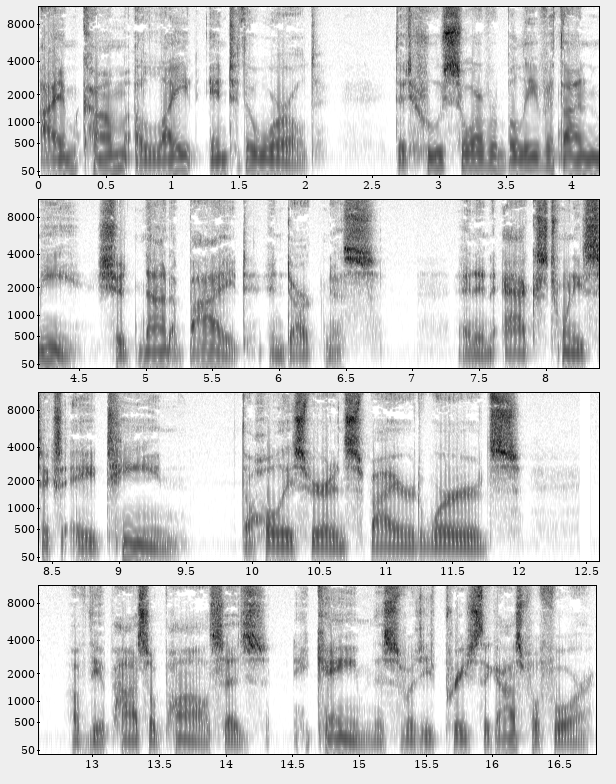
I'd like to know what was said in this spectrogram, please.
I am come a light into the world, that whosoever believeth on me should not abide in darkness. And in Acts 26:18, the Holy Spirit inspired words of the Apostle Paul says, He came, this is what he preached the gospel for,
